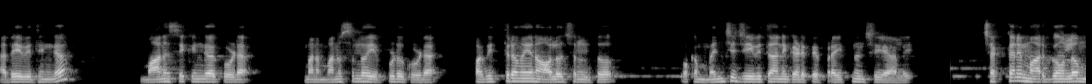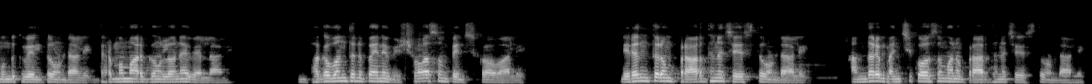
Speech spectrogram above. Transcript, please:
అదేవిధంగా మానసికంగా కూడా మన మనసులో ఎప్పుడూ కూడా పవిత్రమైన ఆలోచనలతో ఒక మంచి జీవితాన్ని గడిపే ప్రయత్నం చేయాలి. చక్కని మార్గంలో ముందుకు వెళ్తూ ఉండాలి. ధర్మ మార్గంలోనే వెళ్ళాలి. భగవంతుని పైన విశ్వాసం పెంచుకోవాలి. నిరంతరం ప్రార్థన చేస్తూ ఉండాలి. అందరి మంచి కోసం మనం ప్రార్థన చేస్తూ ఉండాలి.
